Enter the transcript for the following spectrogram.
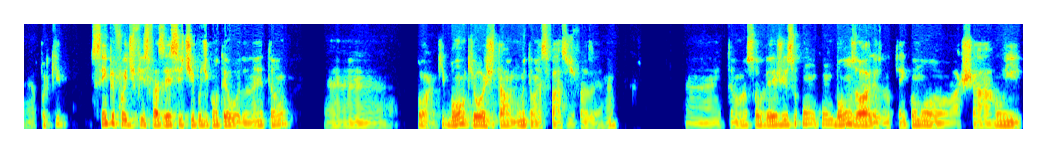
é, porque sempre foi difícil fazer esse tipo de conteúdo, né? Então, é, porra, que bom que hoje está muito mais fácil de fazer, né? Ah, então eu só vejo isso com, com bons olhos, não tem como achar ruim.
